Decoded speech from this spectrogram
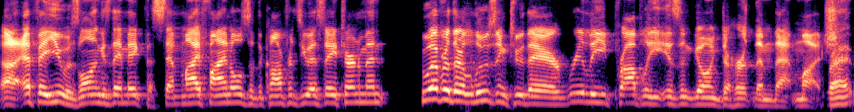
uh, FAU, as long as they make the semifinals of the Conference USA tournament, whoever they're losing to there really probably isn't going to hurt them that much. Right.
